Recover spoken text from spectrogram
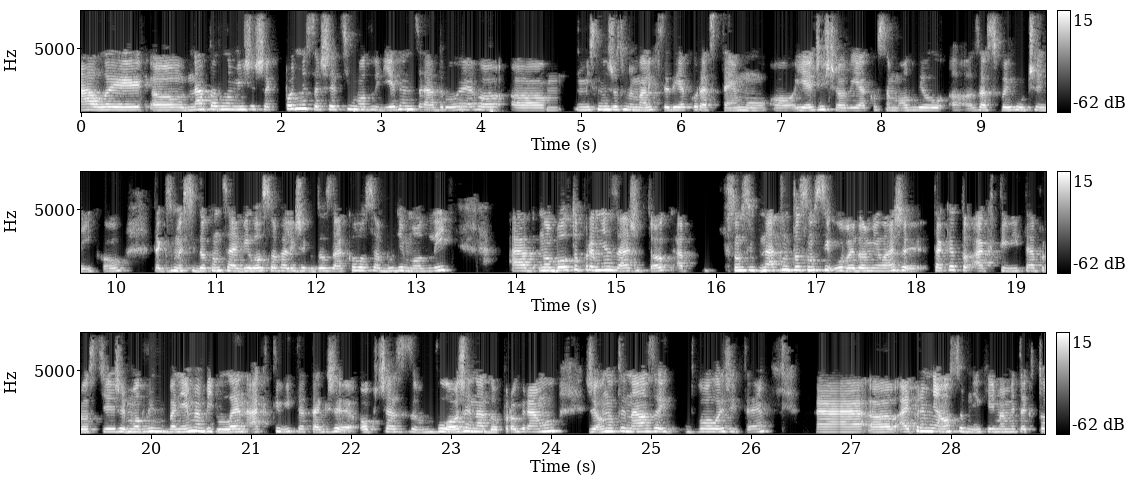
ale uh, napadlo mi, že však poďme sa všetci modliť jeden za druhého. Um, myslím, že sme mali vtedy akurát tému o Ježišovi, ako sa modlil uh, za svojich učeníkov, tak sme si dokonca aj vylosovali, že kto za koho sa bude modliť. A no bol to pre mňa zážitok a som si, na tomto som si uvedomila, že takáto aktivita proste, že modlitba nemá byť len aktivita, takže občas vložená do programu, že ono to je naozaj dôležité. A uh, aj pre mňa osobne, keď máme takto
